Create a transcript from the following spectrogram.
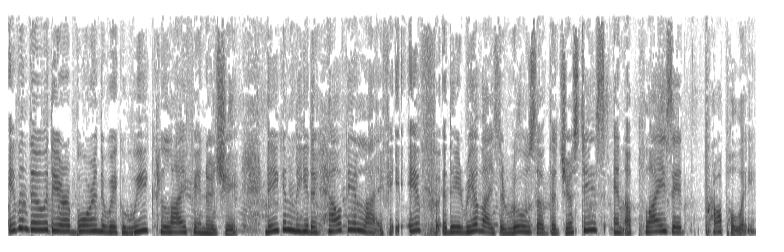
Even though they are born with weak life energy, they can lead a healthy life if they realize the rules of the justice and applies it properly.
